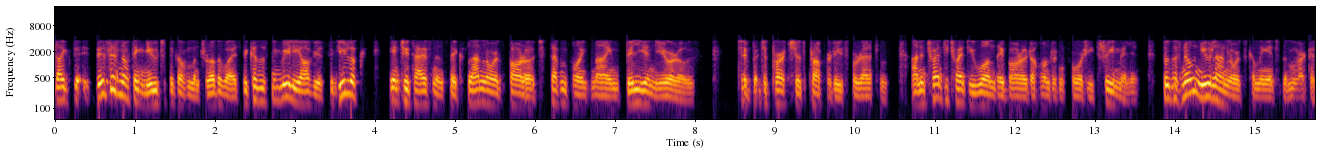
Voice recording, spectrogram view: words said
like, this is nothing new to the government or otherwise, because it's been really obvious. If you look in 2006, landlords borrowed 7.9 billion euros to, to purchase properties for rentals. And in 2021, they borrowed 143 million. So there's no new landlords coming into the market.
